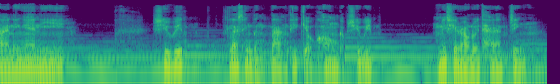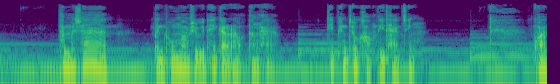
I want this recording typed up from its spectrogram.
ตายในแง่นี้ ชีวิตและสิ่งต่างๆ ที่เกี่ยวข้องกับชีวิต ไม่ใช่เราโดยแท้จริง ธรรมชาติเป็นผู้มอบชีวิตให้กับเราต่างหากที่เป็นเจ้าของที่แท้จริง ความ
